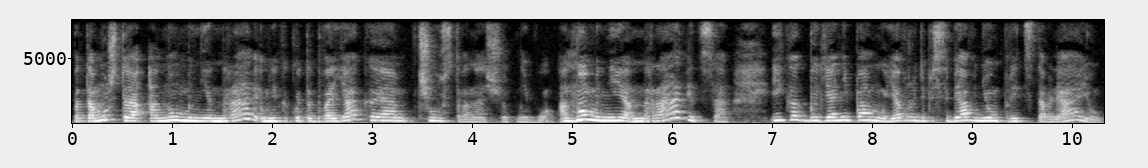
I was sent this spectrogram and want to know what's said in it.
потому что оно мне нравится, у меня какое-то двоякое чувство насчет него. Оно мне нравится, и как бы я не пойму, я вроде бы себя в нем представляю.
